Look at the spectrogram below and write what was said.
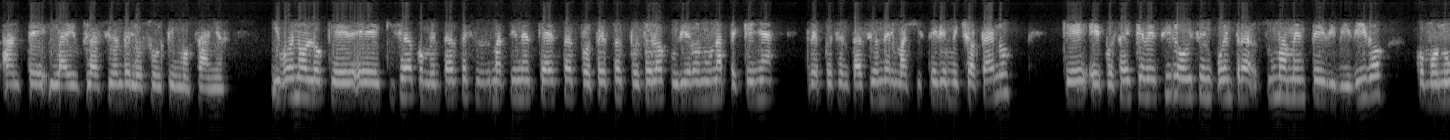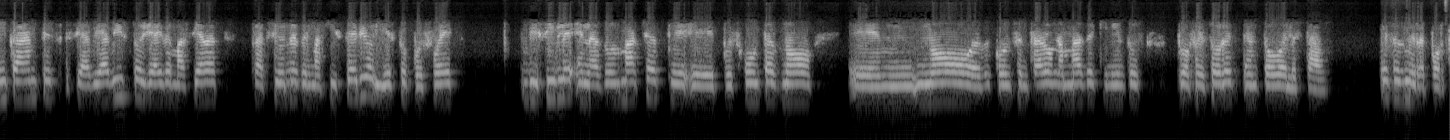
ante la inflación de los últimos años. Y bueno, lo que eh, quisiera comentarte, Jesús Martínez, que a estas protestas pues solo acudieron una pequeña representación del magisterio michoacano, que eh, pues hay que decirlo, hoy se encuentra sumamente dividido, como nunca antes se había visto, ya hay demasiadas fracciones del magisterio y esto pues fue visible en las dos marchas que eh, pues juntas no no concentraron a más de 500 profesores en todo el estado. Ese es mi reporte.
